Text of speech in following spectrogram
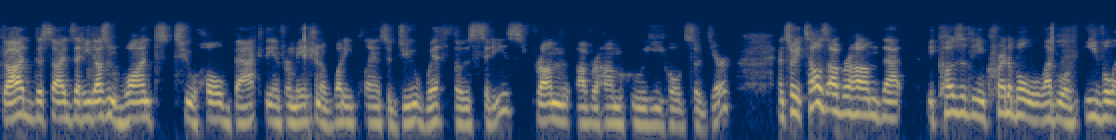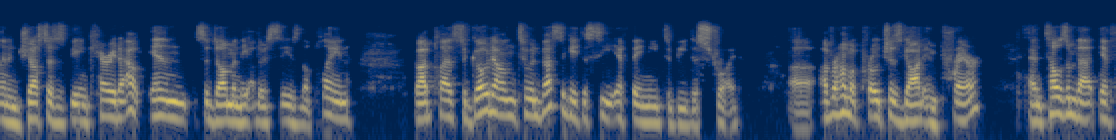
God decides that he doesn't want to hold back the information of what he plans to do with those cities from Abraham, who he holds so dear. And so he tells Abraham that because of the incredible level of evil and injustice being carried out in Sodom and the other cities of the plain, God plans to go down to investigate to see if they need to be destroyed. Uh, Abraham approaches God in prayer and tells him that if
